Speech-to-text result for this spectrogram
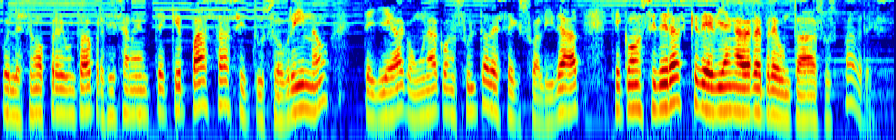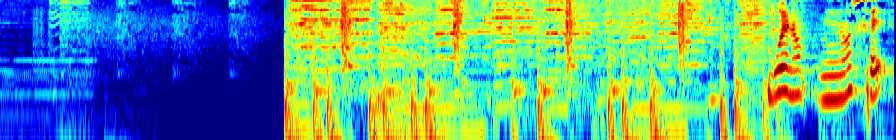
Pues les hemos preguntado precisamente qué pasa si tu sobrino te llega con una consulta de sexualidad que consideras que debían haberle preguntado a sus padres. Bueno, no sé,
